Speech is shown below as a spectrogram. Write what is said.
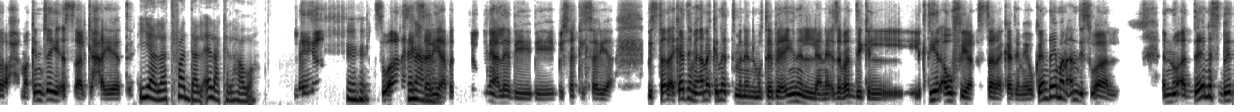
صح ما كنت جاي أسأل كحياتي. يلا تفضل إلك الهوا ليا؟ سؤال هيك نعم. سريع بتجاوبيني عليه ب... ب... بشكل سريع. بستار أكاديمي أنا كنت من المتابعين اللي يعني إذا بدك اللي كثير أوفياء لستار أكاديمي وكان دائما عندي سؤال. إنه قد إيه نسبة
